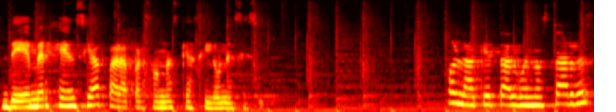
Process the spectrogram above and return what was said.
de emergencia para personas que así lo necesiten. Hola, ¿qué tal? Buenas tardes.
